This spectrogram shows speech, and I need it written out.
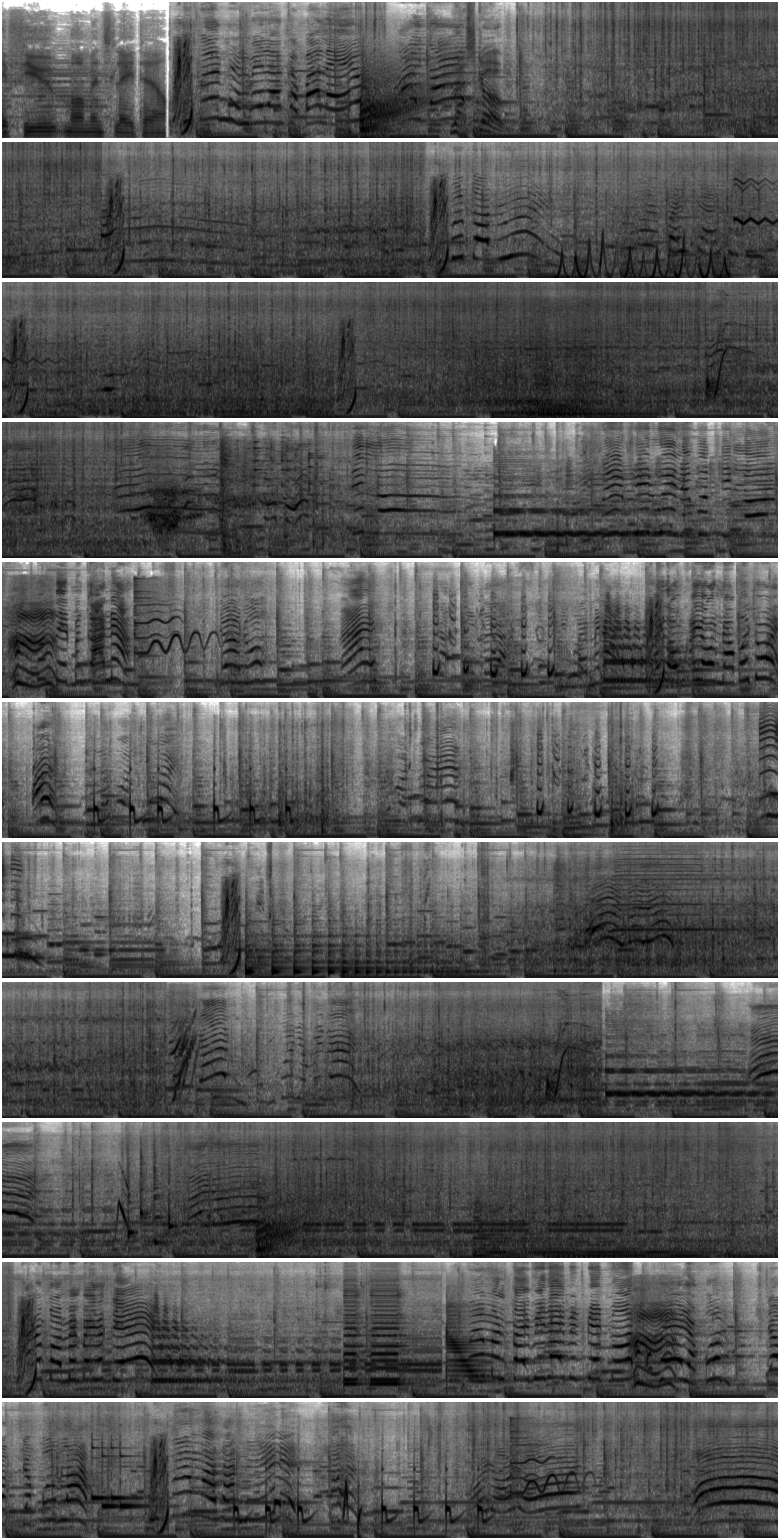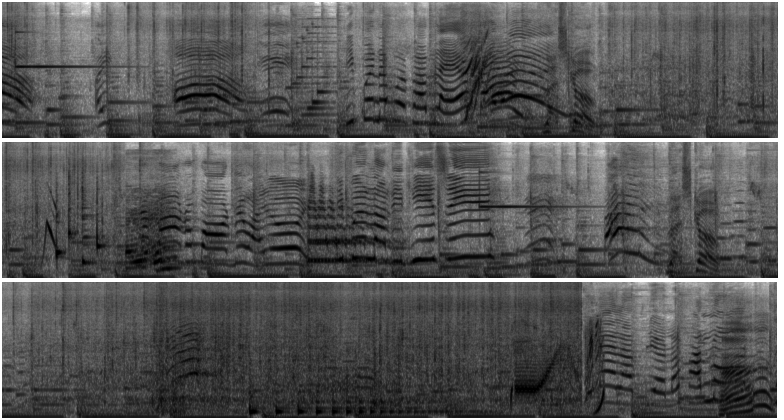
A few moments later. เพื่อนถึงเวลากลับบ้านแล้วไปกัน Let's go. แล้วบอลมันไปสักทีปื้มมันไปไม่ได้เป็นเป็ดหมดโอเคอย่าปื้มอย่าอย่าปื้มลากปื้มมาทางนี้โอ้ยโอ้ยโอ้ยอ้าไอ้อ้าโอเคนี่ปื้มน่ะเปิดพร้อมแล้วไป Let's go. อ้าวน้องบอลไม่ Let's go. แ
